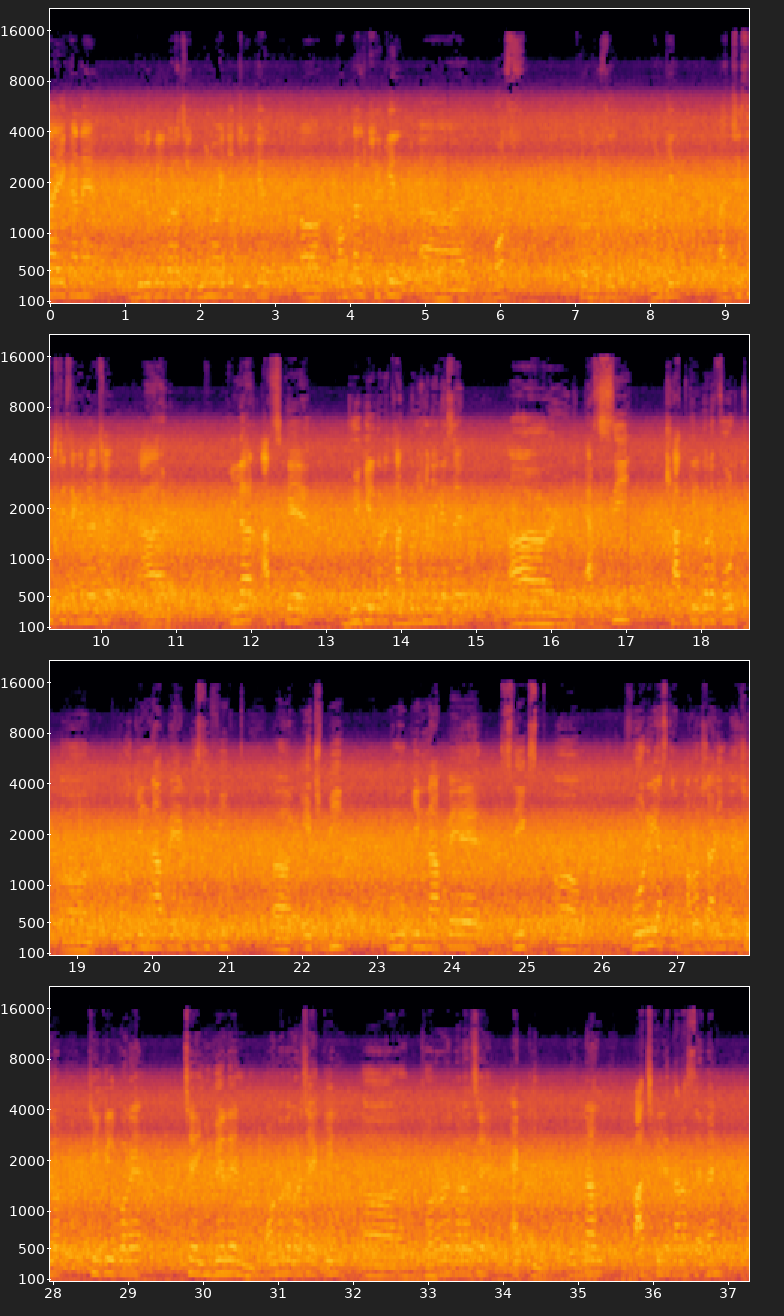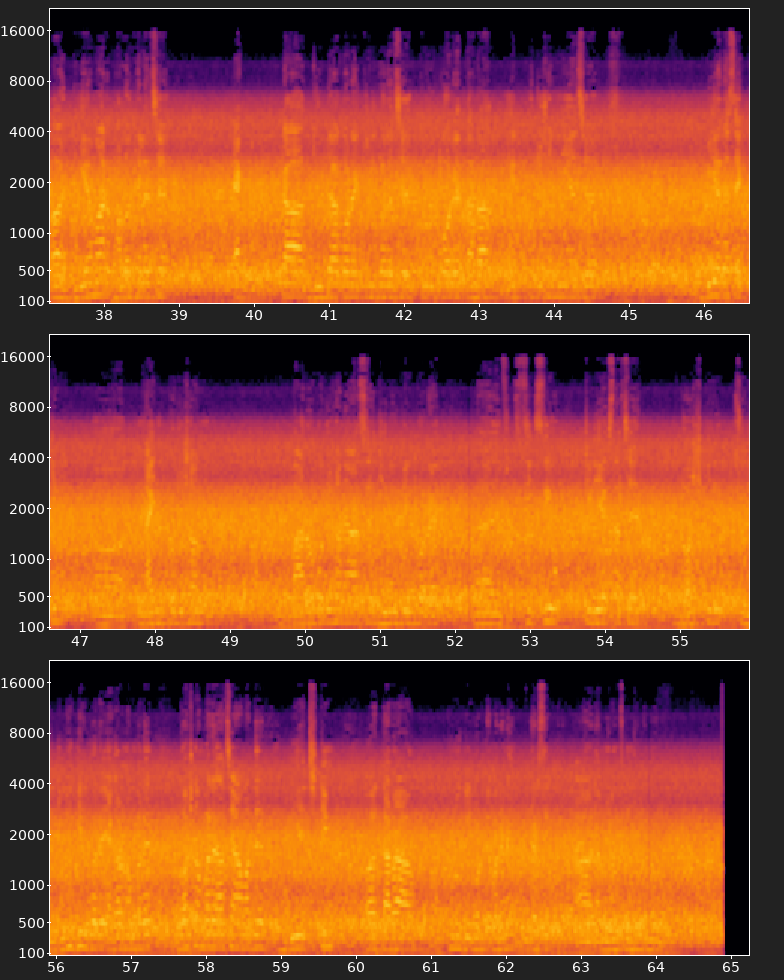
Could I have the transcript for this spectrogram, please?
তারপরে এখানে জিরো কিল করেছে কুইন ওয়াইটি থ্রি কিল কঙ্কাল থ্রি কিল বস তো বসই ওয়ান কিল আর থ্রি সিক্সটি সেকেন্ড হয়েছে, আর কিলার আজকে দুই কিল করে থার্ড পজিশনে গেছে, আর এসসি সাত কিল করে ফোর্থ কোনো কিল না পেয়ে টিসি ফিফথ এইচবি কোনো কিল না পেয়ে সিক্স ফোরই আজকে ভালো স্টার্টিং পেয়েছিল থ্রি কিল করে হচ্ছে ইভেলেন অর্ণবে করেছে এক কিল ধররে করেছে এক কিল। টোটাল পাঁচ কিলে তারা সেভেন ডিএমআর ভালো খেলেছে। একটা, দুটা করে কিল করেছে কিল করে তারা এইট পজিশন নিয়েছে। বিআরএস এক কিল নাইন পজিশন বারো পজিশনে আছে জিরো কিল করে সিক্স টিডিএক্স আছে, দশ কিল সরি জিরো কিল করে এগারো নম্বরে। দশ নম্বরে আছে আমাদের বিএইচ টিম তারা কোনো কি করতে পারে না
